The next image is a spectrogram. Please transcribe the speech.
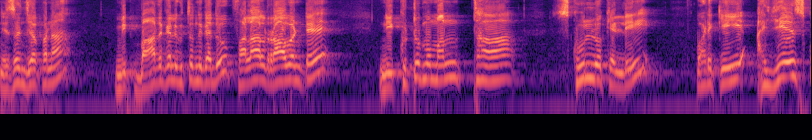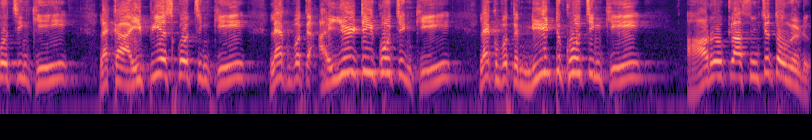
నిజం చెప్పనా? మీకు బాధ కలుగుతుంది కదూ? ఫలాలు రావంటే నీ కుటుంబం అంతా స్కూల్లోకి వెళ్ళి వాడికి ఐఏఎస్ కోచింగ్కి లేక ఐపీఎస్ కోచింగ్కి లేకపోతే ఐఐటి కోచింగ్కి లేకపోతే నీట్ కోచింగ్కి ఆరో క్లాస్ నుంచి తొమ్మిడు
